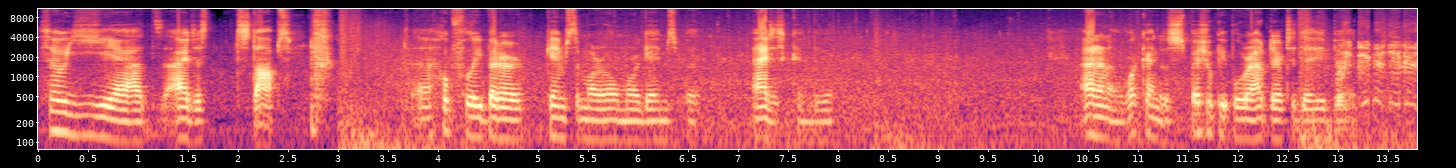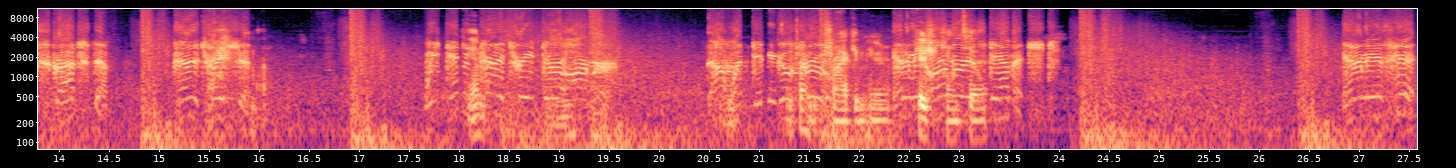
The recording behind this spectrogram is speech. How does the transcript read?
So yeah, I just stopped. uh, hopefully better games tomorrow, more games, but I just couldn't do it. I don't know what kind of special people were out there today, but... We didn't even scratch them. Penetration. Come on. We didn't Damn. penetrate their armor. That one didn't go I'm trying through. to track him here, Enemy in case you can't tell. Damaged. Enemy is hit.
